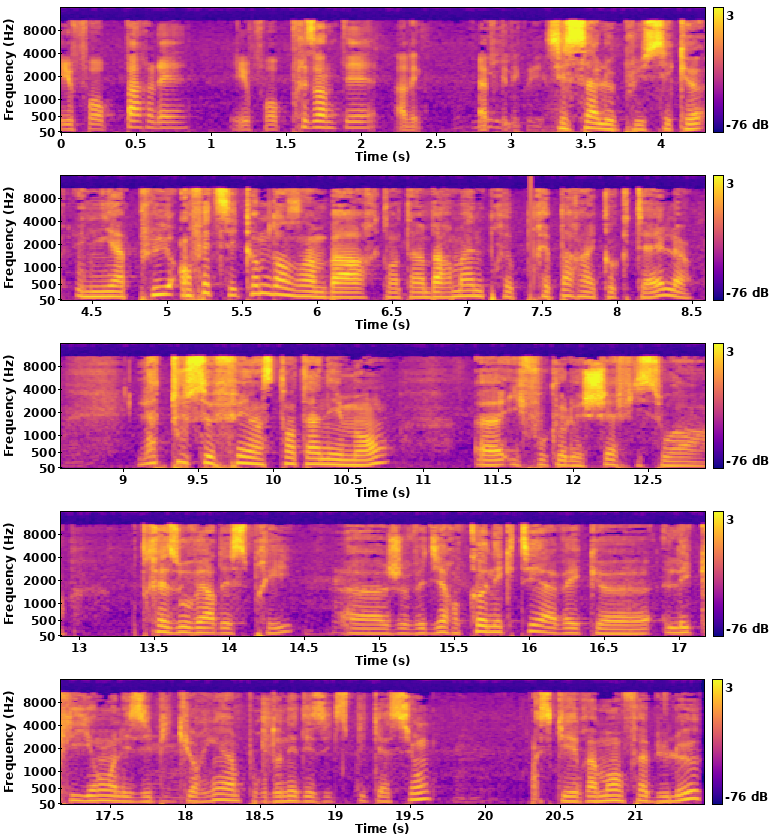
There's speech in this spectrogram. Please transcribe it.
il faut parler, il faut présenter avec. C'est ça le plus, c'est qu'il n'y a plus. En fait, c'est comme dans un bar, quand un barman pré- prépare un cocktail. Là, tout se fait instantanément. Euh, il faut que le chef il soit très ouvert d'esprit. euh, je veux dire, connecté avec euh, les clients, les épicuriens pour donner des explications. Ce qui est vraiment fabuleux,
